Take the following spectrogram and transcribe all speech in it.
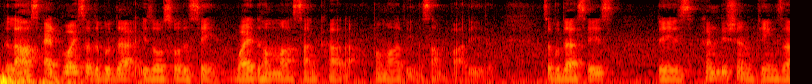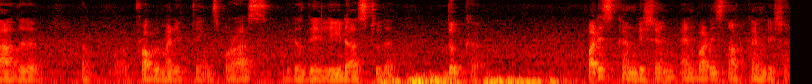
The last advice of the Buddha is also the same. Vaidhamma sankhara pamadina sampadina. So Buddha says these conditioned things are the uh, problematic things for us because they lead us to the dukkha. What is condition and what is not condition?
